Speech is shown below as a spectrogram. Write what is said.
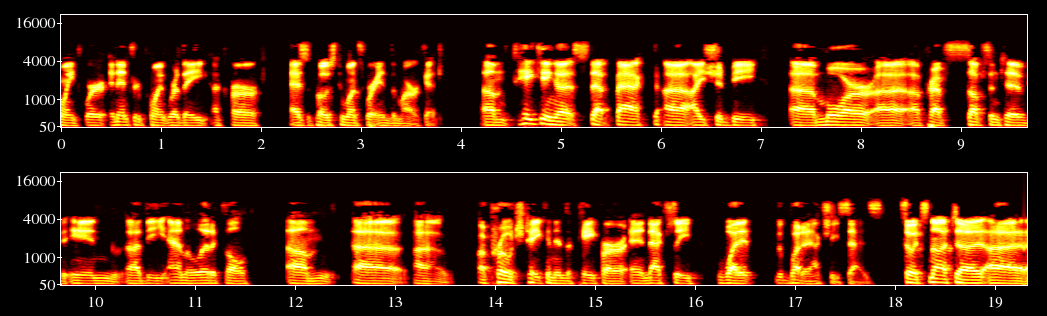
point where an entry point where they occur as opposed to once we're in the market. Um, taking a step back, uh, I should be uh, more uh, uh, perhaps substantive in uh, the analytical um, approach taken in the paper and actually what it what it actually says. So it's not, uh, uh,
